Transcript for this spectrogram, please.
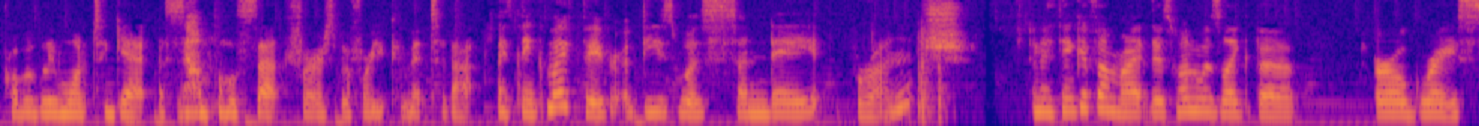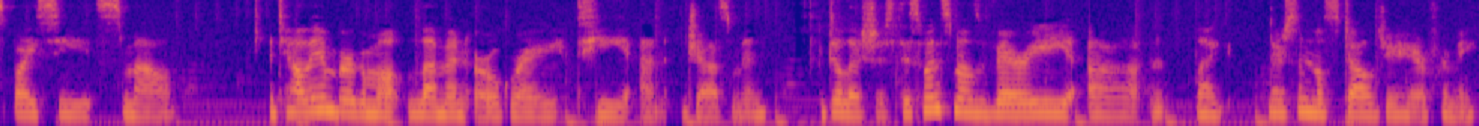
probably want to get a sample set first before you commit to that. I think my favorite of these was Sunday Brunch, and I think if I'm right, this one was like the Earl Grey spicy smell. Italian bergamot, lemon, Earl Grey, tea, and jasmine. Delicious. This one smells very, uh, like, there's some nostalgia here for me.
